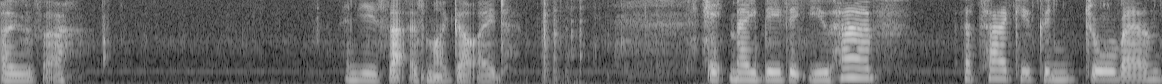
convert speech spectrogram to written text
over and use that as my guide. It may be that you have a tag you can draw around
